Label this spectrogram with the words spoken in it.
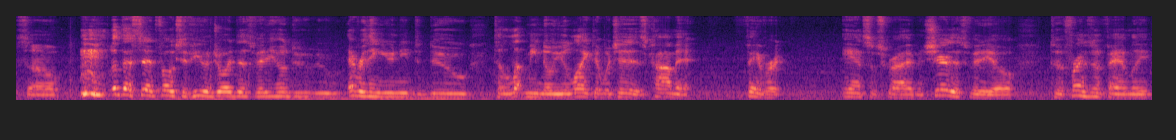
So, with that said, folks, if you enjoyed this video, do everything you need to do to let me know you liked it, which is comment, favorite, and subscribe and share this video to friends and family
